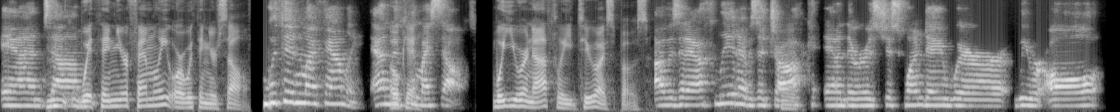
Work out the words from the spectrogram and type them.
and Hmm. um, within your family or within yourself? within my family and Okay. within myself. Well, you were an athlete too, I suppose. I was an athlete, I was a jock, and there was just one day where we were all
